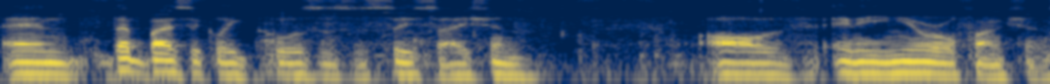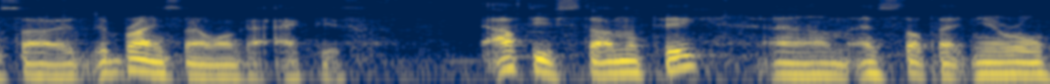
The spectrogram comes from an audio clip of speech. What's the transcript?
And that basically causes a cessation of any neural function. So the brain's no longer active. After you've stunned the pig um, and stopped that neural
